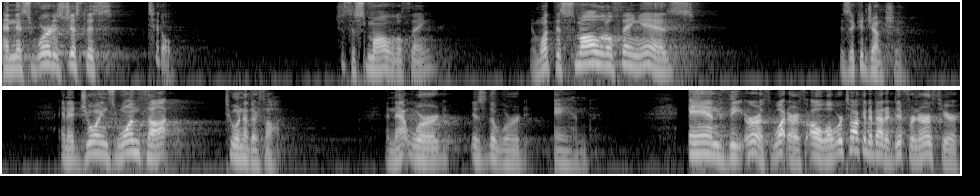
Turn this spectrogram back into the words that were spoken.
and this word is just this tittle, just a small little thing. And what this small little thing is, is a conjunction. And it joins one thought to another thought. And that word is the word and. And the earth. What earth? Oh, well, we're talking about a different earth here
